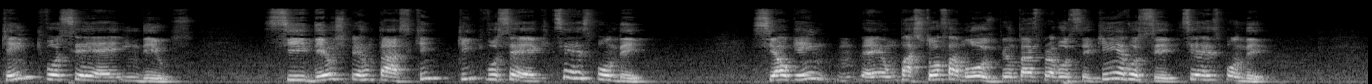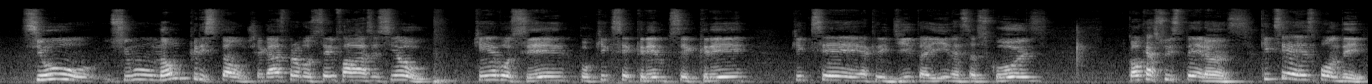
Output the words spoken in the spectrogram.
quem que você é em Deus se Deus perguntasse quem, quem que você é, o que, que você responder? Se alguém, é, um pastor famoso, perguntasse para você quem é você, o que você ia responder? Se um, se um não cristão chegasse para você e falasse assim, oh, quem é você, por que, que você crê no que você crê, o que, que você acredita aí nessas coisas, qual que é a sua esperança? O que, que você ia responder?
